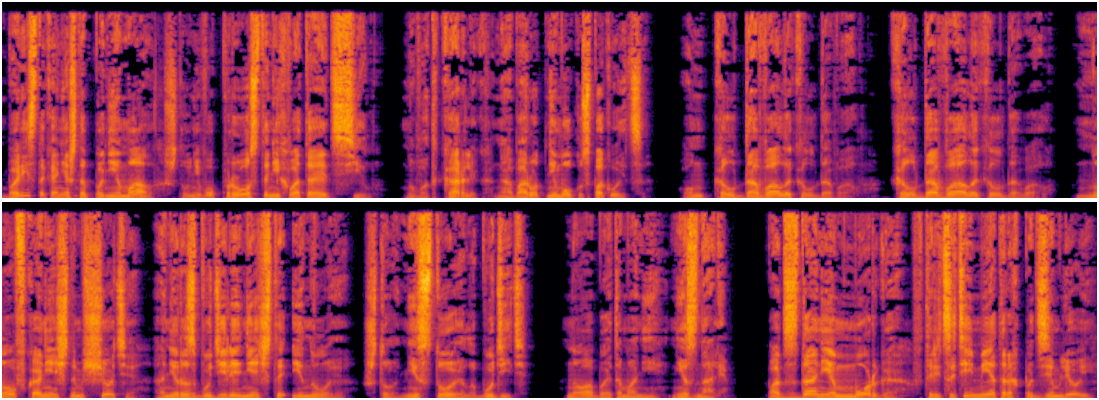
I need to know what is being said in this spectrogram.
Борис-то, конечно, понимал, что у него просто не хватает сил. Но вот карлик, наоборот, не мог успокоиться. Он колдовал и колдовал, колдовал и колдовал. Но в конечном счете они разбудили нечто иное, что не стоило будить. Но об этом они не знали. Под зданием морга в 30 метрах под землей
